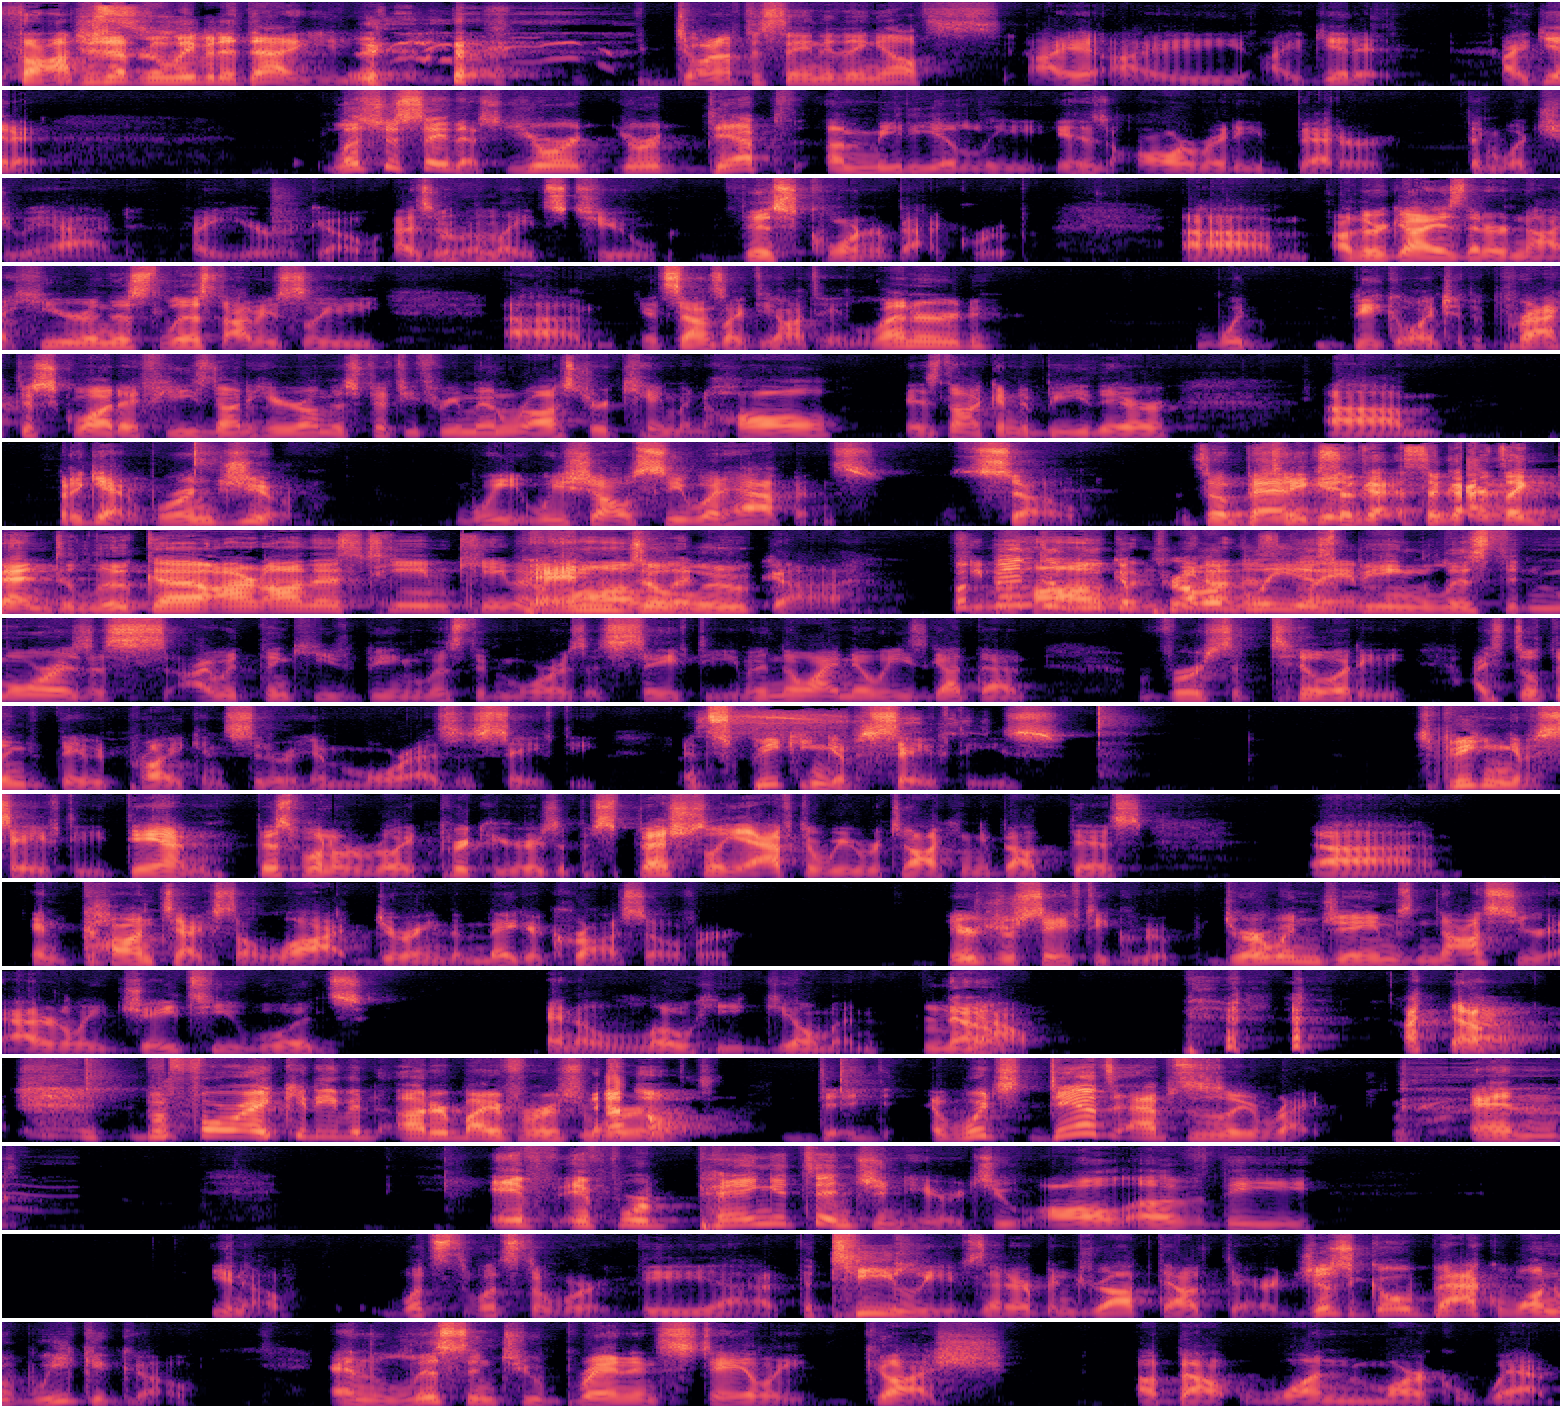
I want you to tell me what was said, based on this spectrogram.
Thoughts? Just have to leave it at that. You, you don't have to say anything else. I I I get it. I get it. Let's just say this: your your depth immediately is already better than what you had a year ago, as it Mhm. relates to this cornerback group. Um, other guys that are not here in this list, obviously, um, it sounds like Deontay Leonard would be going to the practice squad if he's not here on this 53 man roster. Kemon Hall is not going to be there. Um, but again, we're in June. We we shall see what happens. So So Ben, so, gu- so guys like Ben DeLuca aren't on this team. Keeman Ben Hall DeLuca. But Ben Hall DeLuca wouldn't be probably is being listed more as a I would think he's being listed more as a safety, even though I know he's got that versatility. I still think that they would probably consider him more as a safety. And speaking of safeties, speaking of safety, Dan, this one will really prick your ears up, especially after we were talking about this uh, in context a lot during the mega crossover. Here's your safety group: Derwin James, Nasir Adderley, J.T. Woods, and Alohi Gilman. No. Now, I know. No. Before I could even utter my first No. words, D- which Dan's absolutely right. And if if we're paying attention here to all of the, you know, what's what's the word? The uh, the tea leaves that have been dropped out there. Just go back one week ago and listen to Brandon Staley gush about one Mark Webb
